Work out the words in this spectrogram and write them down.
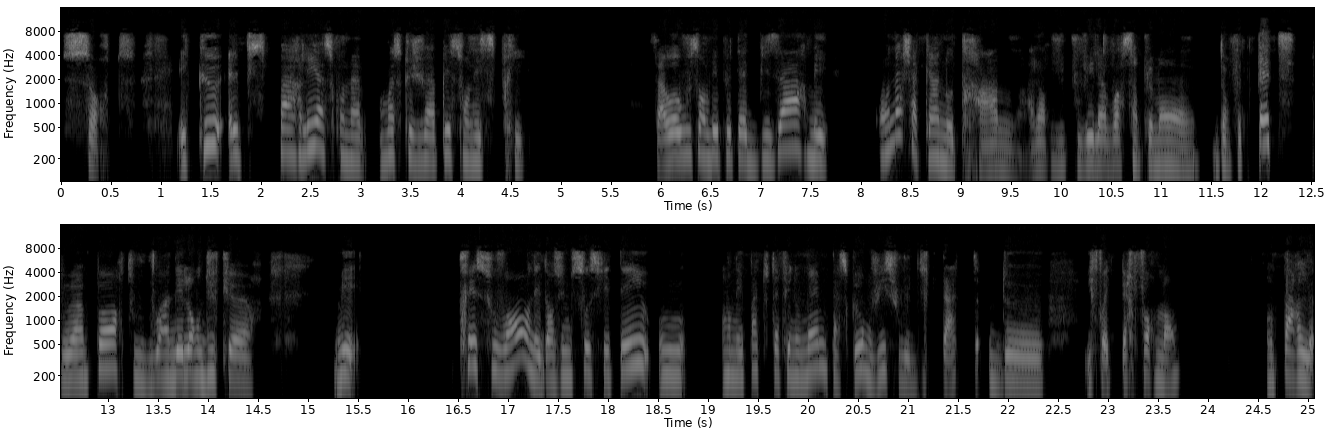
sorte et qu'elle puisse parler à ce qu'on a, moi, ce que je vais appeler son esprit. Ça va vous sembler peut-être bizarre, mais on a chacun notre âme. Alors vous pouvez l'avoir simplement dans votre tête, peu importe, ou un élan du cœur. Mais très souvent, on est dans une société où on n'est pas tout à fait nous-mêmes parce qu'on vit sous le diktat de il faut être performant. On parle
